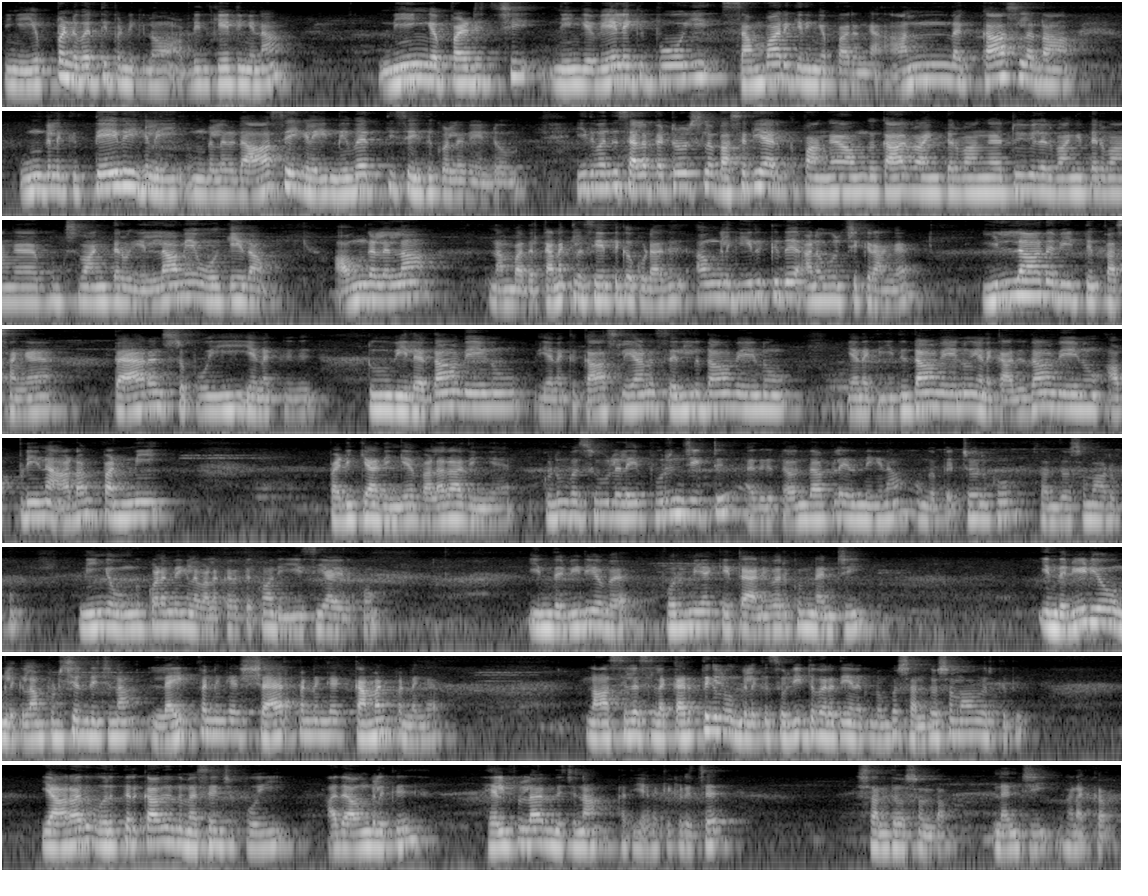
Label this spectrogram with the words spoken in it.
நீங்கள் எப்போ நிவர்த்தி பண்ணிக்கணும் அப்படின்னு கேட்டிங்கன்னா நீங்கள் படித்து நீங்கள் வேலைக்கு போய் சம்பாதிக்கிறீங்க பாருங்கள் அந்த காசில் தான் உங்களுக்கு தேவைகளை உங்களோட ஆசைகளை நிவர்த்தி செய்து கொள்ள வேண்டும். இது வந்து சில பெட்ரோல்ஸில் வசதியாக இருப்பாங்க அவங்க கார் வாங்கி தருவாங்க டூ வீலர் வாங்கி தருவாங்க புக்ஸ் வாங்கி தருவாங்க எல்லாமே ஓகே தான். அவங்களெல்லாம் நம்ம அதை கணக்கில் சேர்த்துக்கக்கூடாது அவங்களுக்கு இருக்குது அனுபவிச்சுக்கிறாங்க. இல்லாத வீட்டு பசங்க பேரண்ட்ஸ்கிட்ட போய் எனக்கு டூ வீலர் தான் வேணும் எனக்கு காஸ்ட்லியான செல்லு தான் வேணும் எனக்கு இது தான் வேணும் எனக்கு அதுதான் வேணும் அப்படின்னு அடம் பண்ணி படிக்காதீங்க வளராதீங்க. குடும்ப சூழலை புரிஞ்சிக்கிட்டு அதுக்கு தகுந்தாப்பில் இருந்தீங்கன்னா உங்கள் பெற்றோருக்கும் சந்தோஷமாக இருக்கும். நீங்கள் உங்கள் குழந்தைங்களை வளர்க்குறதுக்கும் அது ஈஸியாக இருக்கும். இந்த வீடியோவை பொறுமையாக கேட்ட அனைவருக்கும் நன்றி. இந்த வீடியோ உங்களுக்கெல்லாம் பிடிச்சிருந்துச்சுன்னா லைக் பண்ணுங்கள் ஷேர் பண்ணுங்கள் கமெண்ட் பண்ணுங்கள் நான் சில சில கருத்துக்கள் உங்களுக்கு சொல்லிட்டு வர்றது எனக்கு ரொம்ப சந்தோஷமாகவும் இருக்குது. யாராவது ஒருத்தருக்காவது இந்த மெசேஜ் போய் அது அவங்களுக்கு ஹெல்ப்ஃபுல்லாக இருந்துச்சுன்னா அது எனக்கு கிடைச்ச சந்தோஷம்தான். நன்றி வணக்கம்.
